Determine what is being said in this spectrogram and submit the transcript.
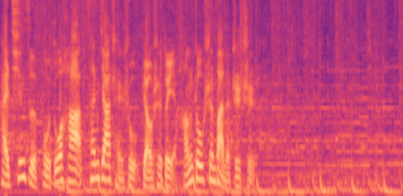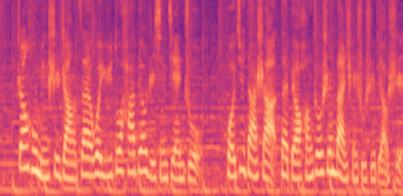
还亲自赴多哈参加陈述，表示对杭州申办的支持。张宏明市长在位于多哈标志性建筑火炬大厦代表杭州申办陈述时表示，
